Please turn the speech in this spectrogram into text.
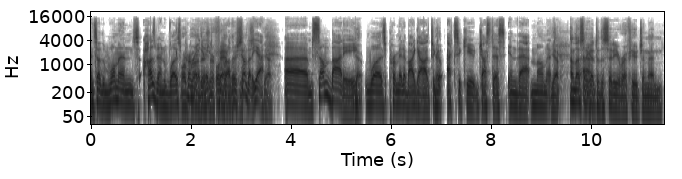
And so the woman's husband was Or permitted, brothers or or family, brothers, yes, somebody, yeah. Um, somebody Yep. was permitted by God to go execute justice in that moment. Yep. Unless they get to the city of refuge, and then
